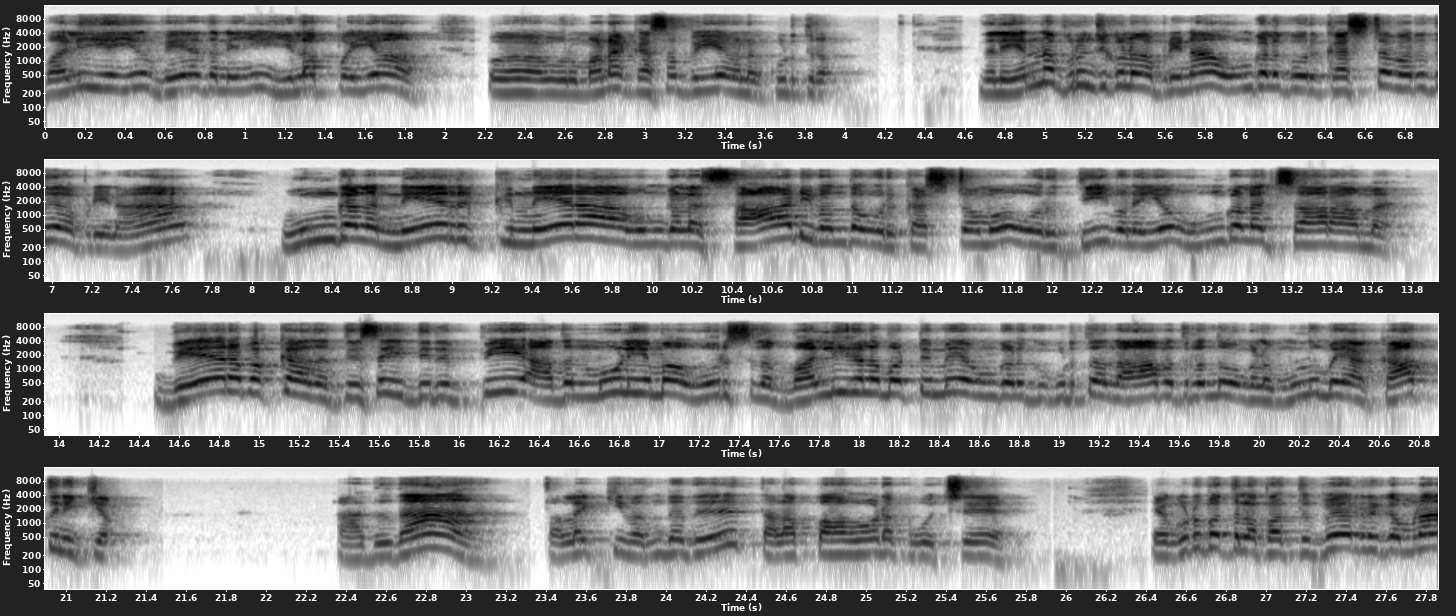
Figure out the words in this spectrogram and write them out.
வலியையும் வேதனையும் இழப்பையும் ஒரு மனக்கசப்பையும் எனக்கு கொடுத்துரும். இதில் என்ன புரிஞ்சுக்கணும் அப்படின்னா உங்களுக்கு ஒரு கஷ்டம் வருது அப்படின்னா உங்களை நேருக்கு நேராக உங்களை சாடி வந்த ஒரு கஷ்டமோ ஒரு தீவனையோ உங்களை சாராமல் வேற பக்கம் அதை திசை திருப்பி அதன் மூலியமாக ஒரு சில வழிகளை மட்டுமே உங்களுக்கு கொடுத்து அந்த ஆபத்துலேருந்து உங்களை முழுமையாக காத்து நிற்கும் அதுதான் தலைக்கு வந்தது தலப்பாவோட போச்சு. என் குடும்பத்தில் பத்து பேர் இருக்கோம்னா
